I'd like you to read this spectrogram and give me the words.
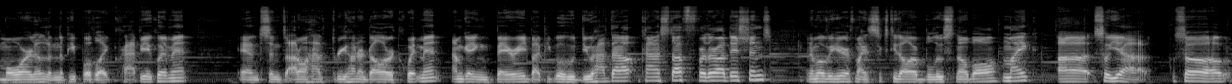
more than the people with like crappy equipment. And since I don't have $300 equipment, I'm getting buried by people who do have that kind of stuff for their auditions. And I'm over here with my $60 blue snowball mic. Uh, so yeah, so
